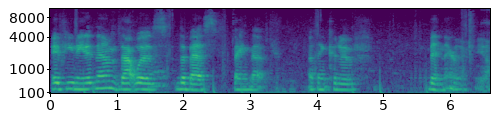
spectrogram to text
if you needed them. That was the best thing that I think could have been there. Yeah.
